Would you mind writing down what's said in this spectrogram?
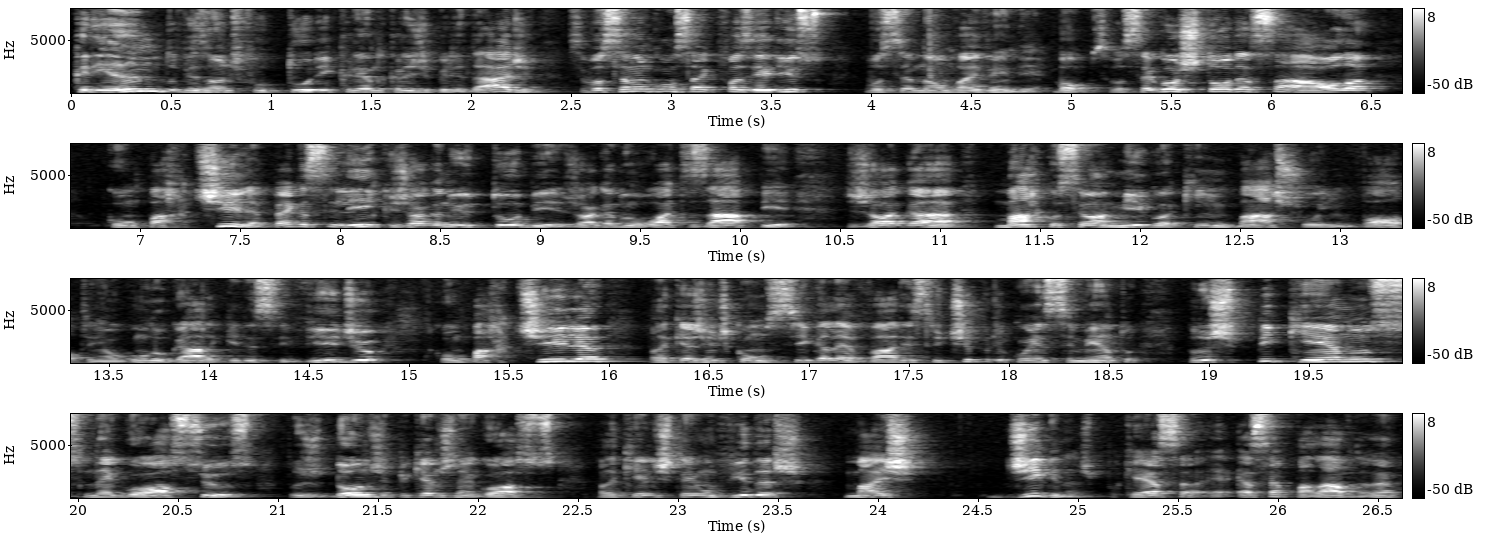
criando visão de futuro e criando credibilidade? Se você não consegue fazer isso, você não vai vender. Bom, se você gostou dessa aula, compartilha, pega esse link, joga no YouTube, joga no WhatsApp, joga, marca o seu amigo aqui embaixo ou em volta, em algum lugar aqui desse vídeo, compartilha para que a gente consiga levar esse tipo de conhecimento para os pequenos negócios, para os donos de pequenos negócios, para que eles tenham vidas mais dignas, porque essa, essa é a palavra, né?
